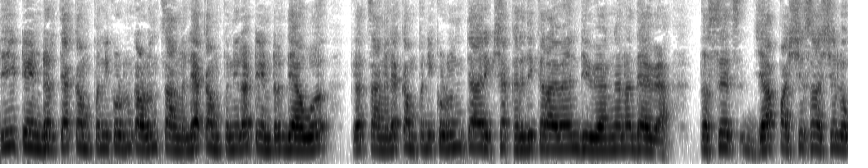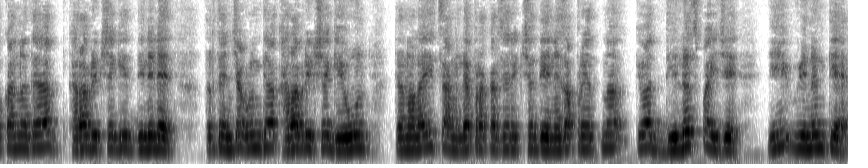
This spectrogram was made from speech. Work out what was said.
ती टेंडर त्या कंपनीकडून काढून चांगल्या कंपनीला टेंडर द्यावं किंवा चांगल्या कंपनीकडून त्या रिक्षा खरेदी कराव्या आणि दिव्यांगांना द्याव्या. तसेच ज्या पाचशे सहाशे लोकांना त्या खराब रिक्षा घेत दिलेल्या आहेत तर त्यांच्याकडून त्या खराब रिक्षा घेऊन त्यांनाही चांगल्या प्रकारच्या रिक्षा देण्याचा प्रयत्न किंवा दिलंच पाहिजे ही विनंती आहे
